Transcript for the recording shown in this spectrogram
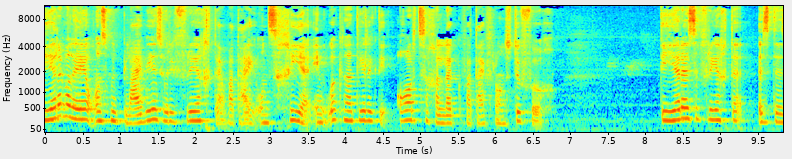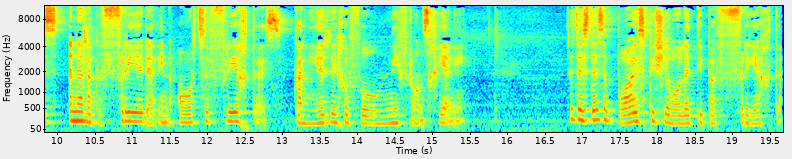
Die Here wil hê ons moet bly wees oor die vreugde wat hy ons gee en ook natuurlik die aardse geluk wat hy vir ons toevoeg. Die Here se vreugde is dus innerlike vrede en aardse vreugdes kan hierdie gevoel nie vir ons gee nie. Dit is dis 'n baie spesiale tipe vreugde.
